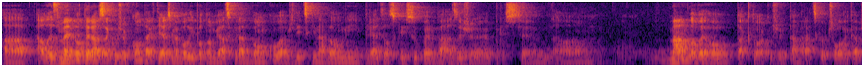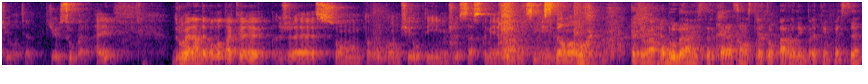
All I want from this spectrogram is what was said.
A, ale sme doteraz akože v kontakte a sme boli potom viackrát vonku a vždycky na veľmi priateľskej super báze, že proste um, mám nového takto akože kamarátskeho človeka v živote. Čiže super, hej. Druhé rande bolo také, že som to ukončil tým, že sa stmievam a musím ísť domov. To je moja obľúbená historka, ja som ho stretol pár hodín predtým v meste.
